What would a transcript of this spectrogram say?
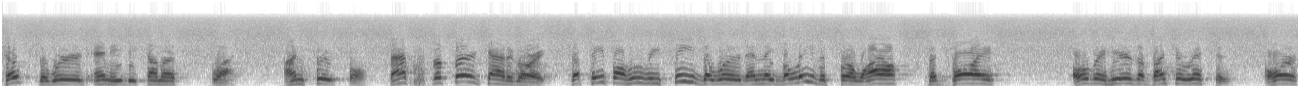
choke the word, and he becometh what? Unfruitful. That's the third category. The people who receive the word and they believe it for a while, but boy, over here's a bunch of riches, or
